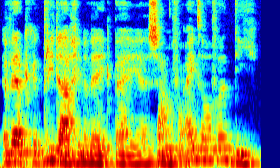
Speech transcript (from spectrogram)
En werk drie dagen in de week bij Samen voor Eindhoven, die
